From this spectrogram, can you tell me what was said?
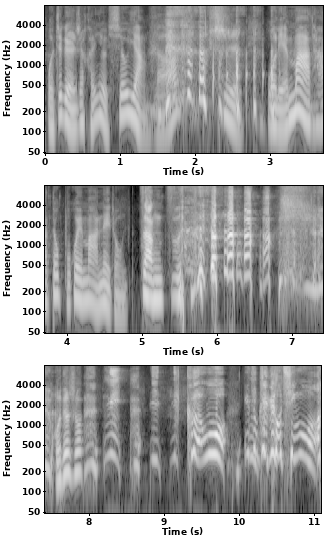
我这个人是很有修养的，是我连骂他都不会骂那种脏字，我都说你可恶，你怎么可以偷亲我？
